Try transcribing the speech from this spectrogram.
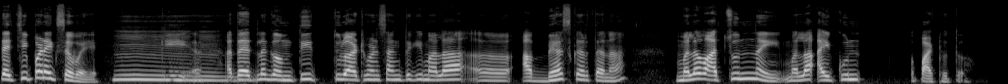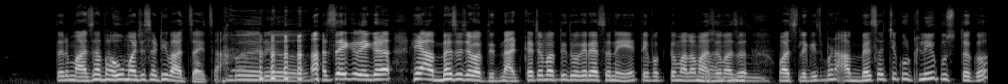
त्याची पण एक सवय आहे की. आता यातलं गमती तुला आठवण सांगते की मला अभ्यास करताना मला वाचून नाही मला ऐकून पाठ होतं तर माझा भाऊ माझ्यासाठी वाचायचा. असं एक वेगळं हे अभ्यासाच्या बाबतीत नाटकाच्या बाबतीत वगैरे असं नाहीये ते फक्त मला माझं माझं वाचलं की पण अभ्यासाची कुठलीही पुस्तकं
